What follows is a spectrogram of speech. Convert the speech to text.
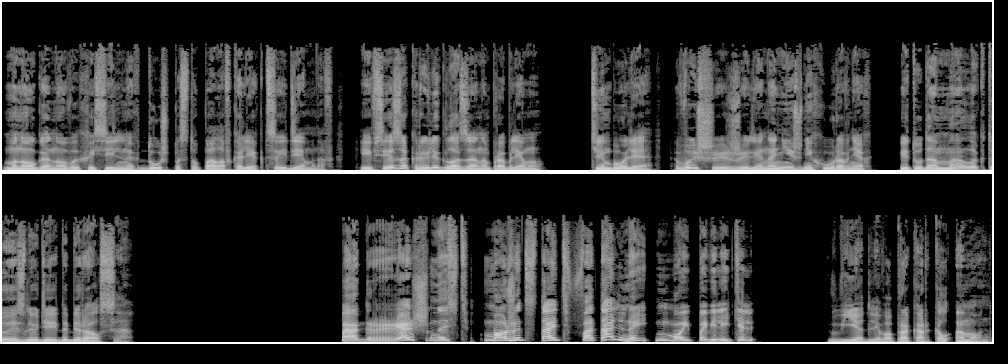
Много новых и сильных душ поступало в коллекции демонов, и все закрыли глаза на проблему. Тем более, высшие жили на нижних уровнях, и туда мало кто из людей добирался. «Погрешность может стать фатальной, мой повелитель», — въедливо прокаркал Амон.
